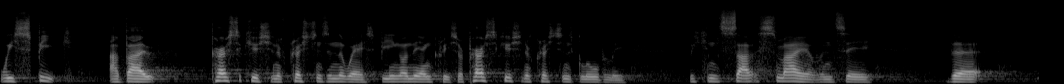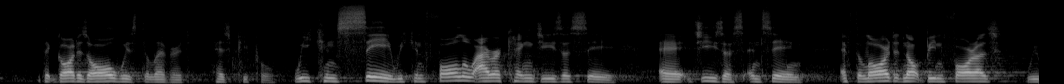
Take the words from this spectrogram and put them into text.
we speak about persecution of Christians in the West being on the increase or persecution of Christians globally, we can smile and say that, that God has always delivered his people. We can say, we can follow our King Jesus, say, uh, Jesus in saying, if the Lord had not been for us, we,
